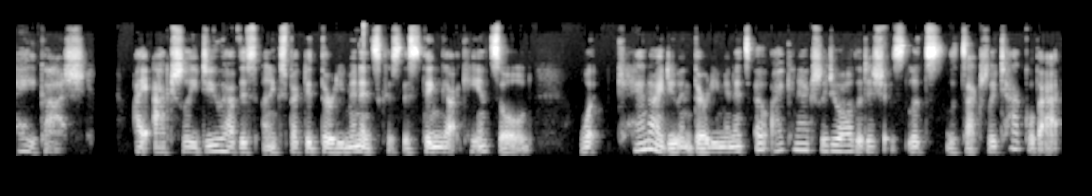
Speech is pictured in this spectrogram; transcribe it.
hey gosh, I actually do have this unexpected 30 minutes because this thing got canceled. What can I do in 30 minutes? Oh, I can actually do all the dishes. Let's let's actually tackle that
